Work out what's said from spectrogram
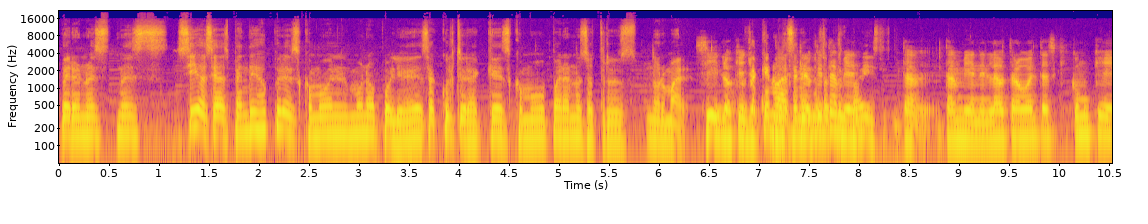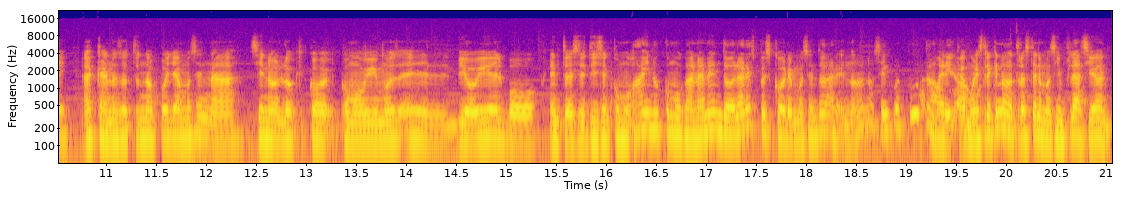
pero no es, no es, sí, o sea, es pendejo, pero es como el monopolio de esa cultura que es como para nosotros normal. Sí, lo que Cosa yo que no pues, hacen creo en que también, ta- también en la otra vuelta es que como que acá nosotros no apoyamos en nada, sino lo que co- como vivimos el bio y el bobo, entonces dicen como, ay no, como ganan en dólares, pues cobremos en dólares. No, no sé, hijo de puta, marica, muestre que nosotros tenemos inflación.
